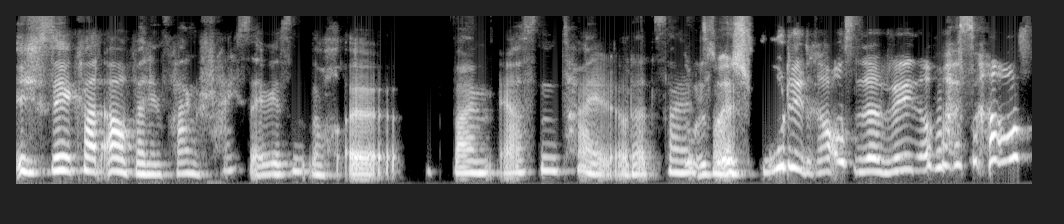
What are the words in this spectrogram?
ich sehe gerade auch bei den Fragen, scheiße, wir sind noch äh, beim ersten Teil oder Teil so, Es sprudelt raus und da will noch was raus.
